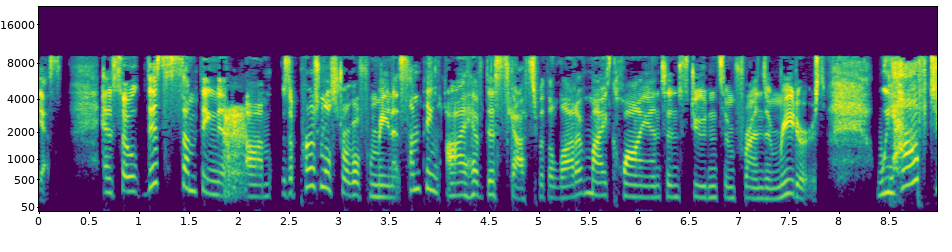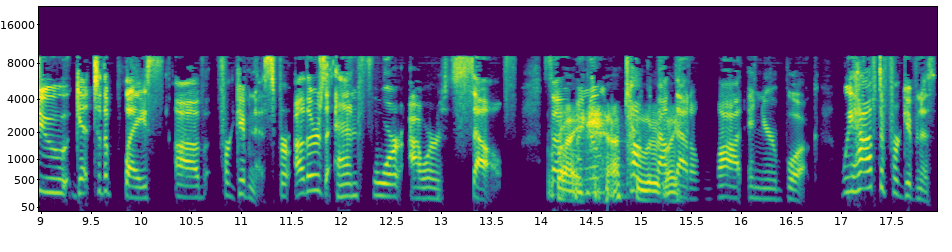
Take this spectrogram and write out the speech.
Yes. And so this is something that um, was a personal struggle for me, and it's something I have discussed with a lot of my clients and students and friends and readers. We have to get to the place of forgiveness for others and for ourselves. So right. I know you Absolutely. talk about that a lot in your book we have to forgiveness,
